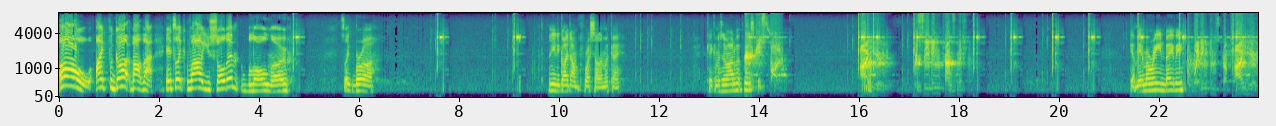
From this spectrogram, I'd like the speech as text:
Oh! I forgot about that! It's like, wow, you sold him? Lol, no. It's like, bruh. I need a guy down before I sell him, okay. Okay, can I zoom out a bit, please? I hear. Receiving transmission. Get me a marine, baby. Awaiting instructions. I hear you.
